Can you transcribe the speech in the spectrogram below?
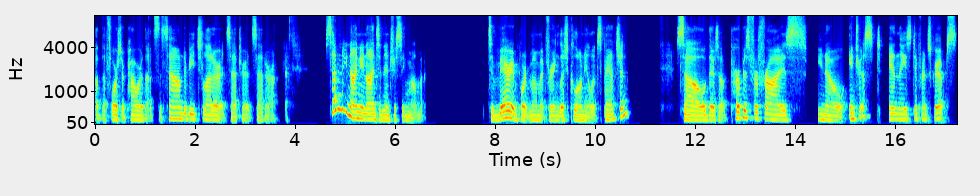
of the force or power, that's the sound of each letter, et cetera, et cetera. 1799 is an interesting moment. It's a very important moment for English colonial expansion. So there's a purpose for Fry's, you know, interest in these different scripts.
